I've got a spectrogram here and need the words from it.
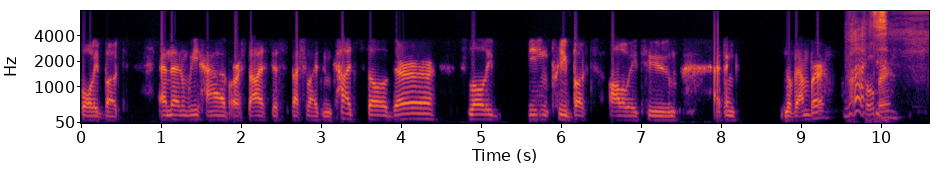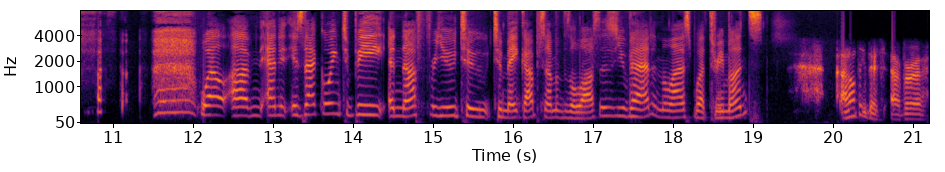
fully booked. And then we have our stylists just specialize in cuts, so they're slowly being pre-booked all the way to, I think, November? October. well, um, and is that going to be enough for you to to make up some of the losses you've had in the last what three months? I don't think there's ever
